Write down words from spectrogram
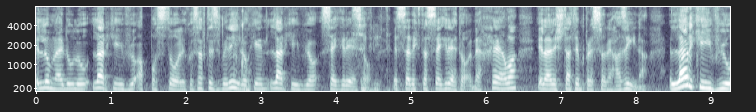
Illum ngħidulu l-Arkivju Appostoliku, sa ftit żmien ilu kien l-Arkivio Segreto. Issa dik ta' Segreto neħħewha il għaliex tat impressjoni ħażina. L-arkivju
